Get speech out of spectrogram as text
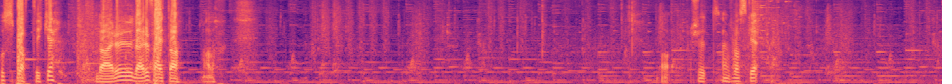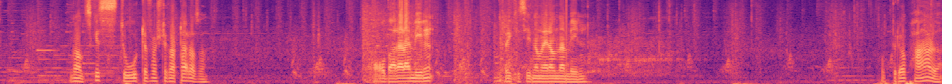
Hun spratt ikke. Da er du, feit, da. Ja da. Shit. En flaske. Ganske stort det første kartet her, altså. Å, der er den bilen. Får ikke si noe mer om den bilen. Hopper du opp her, du da?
